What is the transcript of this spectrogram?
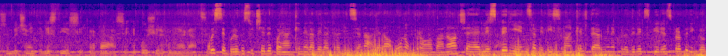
semplicemente vestirsi, prepararsi e poi uscire con i ragazzi. Questo è quello che succede poi anche nella vela tradizionale, no? Uno prova, no? C'è l'esperienza, bellissimo anche il termine, quello dell'experience, proprio dico,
